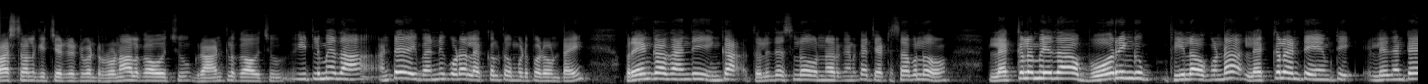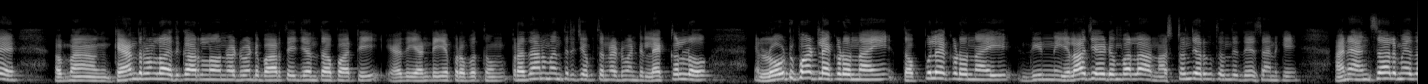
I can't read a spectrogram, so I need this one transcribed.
రాష్ట్రాలకు ఇచ్చేటటువంటి రుణాలు కావచ్చు గ్రాంట్లు కావచ్చు వీటి మీద అంటే ఇవన్నీ కూడా లెక్కలతో ముడిపడి ఉంటాయి. ప్రియాంక గాంధీ ఇంకా తొలి దశలో ఉన్నారు కనుక చట్టసభలో లెక్కల మీద బోరింగ్ ఫీల్ అవ్వకుండా లెక్కలు అంటే ఏమిటి? లేదంటే కేంద్రంలో అధికారంలో ఉన్నటువంటి భారతీయ జనతా పార్టీ అది ఎన్డీఏ ప్రభుత్వం ప్రధానమంత్రి చెబుతున్నటువంటి లెక్కల్లో లోటుపాట్లు ఎక్కడున్నాయి? తప్పులు ఎక్కడున్నాయి? దీన్ని ఇలా చేయడం వల్ల నష్టం జరుగుతుంది దేశానికి? అనే అంశాల మీద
